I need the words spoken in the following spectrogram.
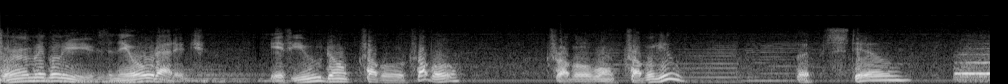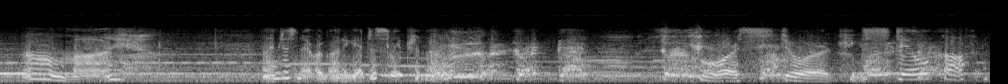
firmly believes in the old adage if you don't trouble trouble, trouble won't trouble you. But still. Oh, my. I'm just never going to get to sleep tonight. Poor Stuart. He's still coughing.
